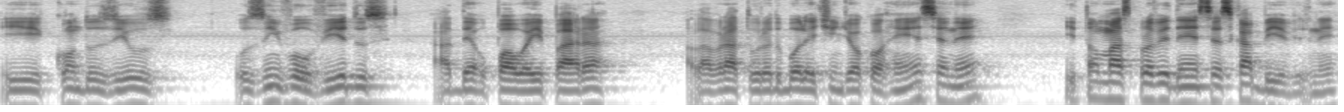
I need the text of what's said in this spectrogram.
e conduziu os, os envolvidos a Delpau aí para a lavratura do boletim de ocorrência, né? E tomar as providências cabíveis, né?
